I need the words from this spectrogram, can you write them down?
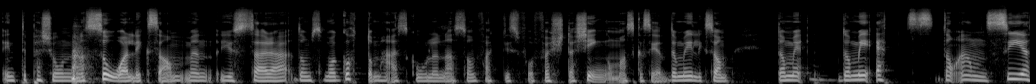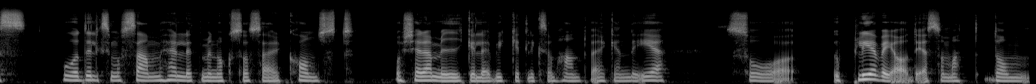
inte personerna så, liksom, men just så här, de som har gått de här skolorna som faktiskt får första tjing, om man ska säga. De är liksom, de, är, de, är ett, de anses både liksom av samhället men också så här, konst och keramik eller vilket liksom hantverken det är så upplever jag det som att de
